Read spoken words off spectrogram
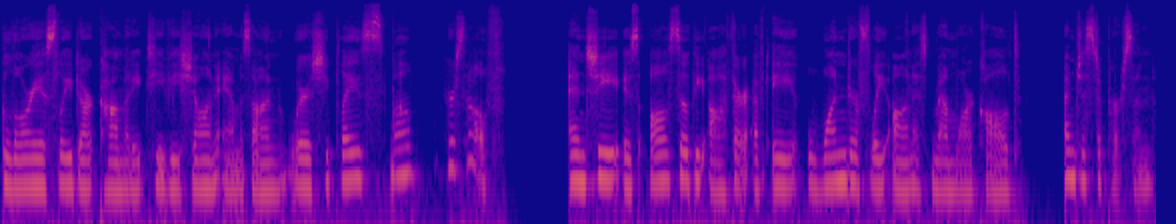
gloriously dark comedy TV show on Amazon, where she plays, well, herself. And she is also the author of a wonderfully honest memoir called I'm Just a Person.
